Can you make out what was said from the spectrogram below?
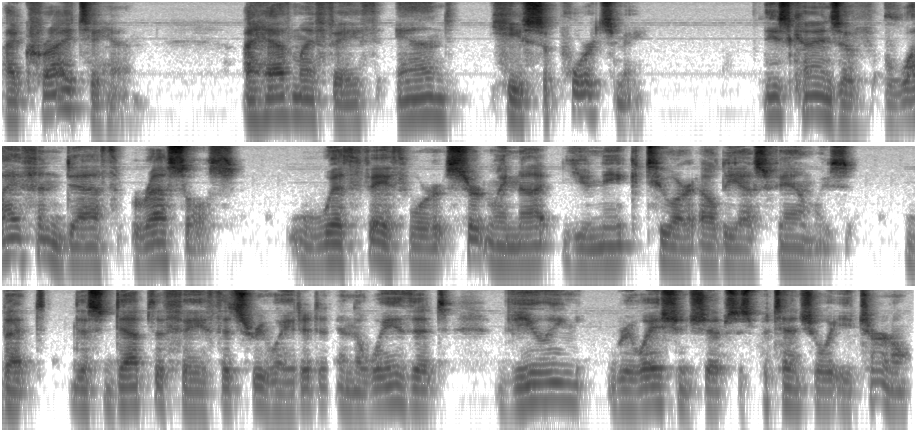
I cry to him. I have my faith and he supports me. These kinds of life and death wrestles with faith were certainly not unique to our LDS families, but this depth of faith that's related and the way that viewing relationships as potentially eternal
